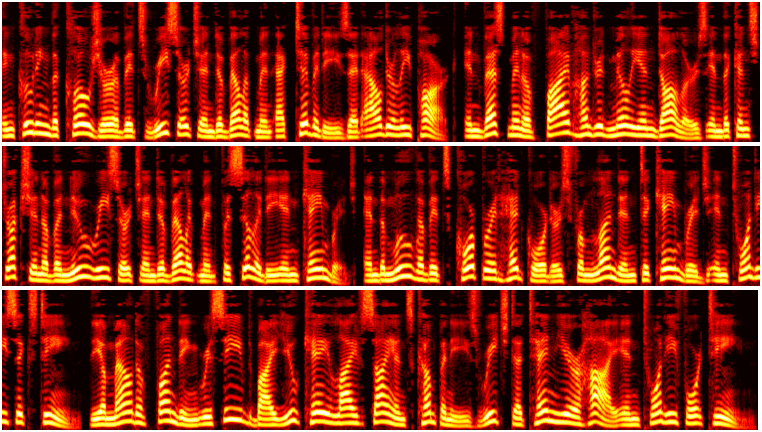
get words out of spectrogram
including the closure of its research and development activities at Alderley Park, investment of $500 million in the construction of a new research and development facility in Cambridge, and the move of its corporate headquarters from London to Cambridge in 2016. The amount of funding received by UK life science companies reached a 10-year high in 2014.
